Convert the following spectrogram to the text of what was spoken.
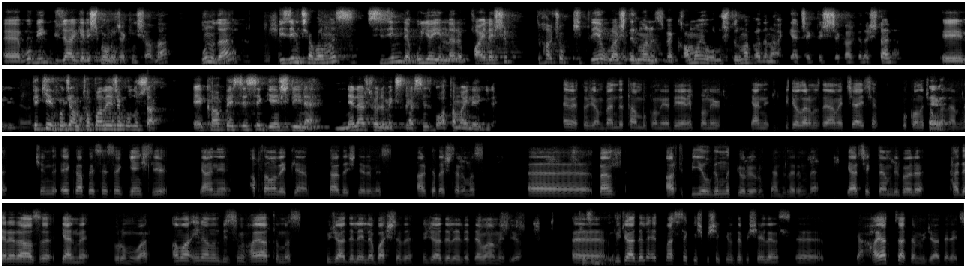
e, bu bir güzel gelişme olacak inşallah. Bunu da İnşallah. bizim çabamız sizin de bu yayınları paylaşıp daha çok kitleye ulaştırmanız ve kamuoyu oluşturmak adına gerçekleşecek arkadaşlar. Ee, Peki hocam toparlayacak olursak EKPSS gençliğine neler söylemek istersiniz bu atama ile ilgili? Evet hocam ben de tam bu konuya değinip konuyu yani videolarımız devam edeceği için bu konu çok Evet. önemli. Şimdi EKPSS gençliği yani atama bekleyen kardeşlerimiz, arkadaşlarımız eee, ben artık bir yılgınlık görüyorum kendilerinde. Gerçekten bir böyle kadere razı gelme durumu var. Ama inanın bizim hayatımız mücadeleyle başladı, mücadeleyle devam ediyor. Kesinlikle. mücadele etmezsek hiçbir şekilde bir şeylerin eee, ya hayat zaten mücadele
